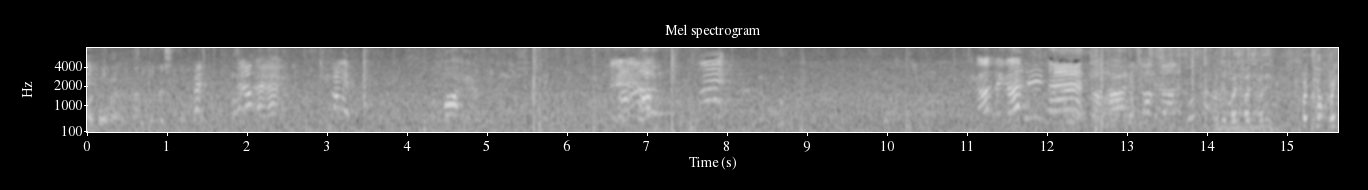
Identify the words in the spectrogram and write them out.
開波嘅歡樂嘅時間。翻嚟。停緊，停緊。先啊！快啲，快啲，快啲，快啲！Quick, quick, quick！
